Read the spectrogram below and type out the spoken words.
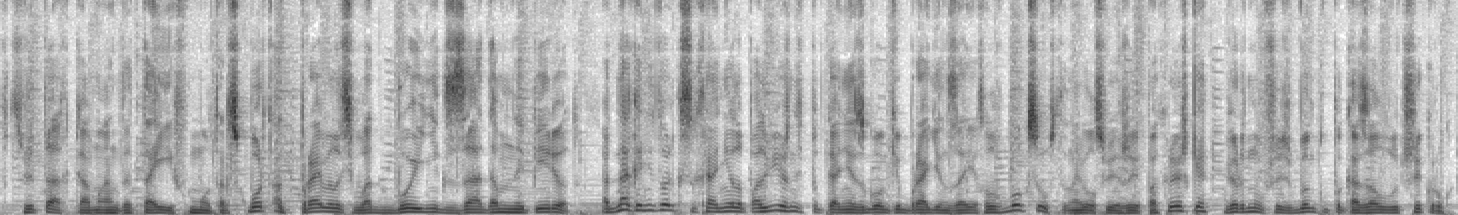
в цветах команды Таиф Моторспорт отправилась в отбойник задом наперед. Однако не только сохранила подвижность, под конец гонки Брагин заехал в боксы, установил свежие покрышки, вернувшись в гонку, показал лучший круг.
